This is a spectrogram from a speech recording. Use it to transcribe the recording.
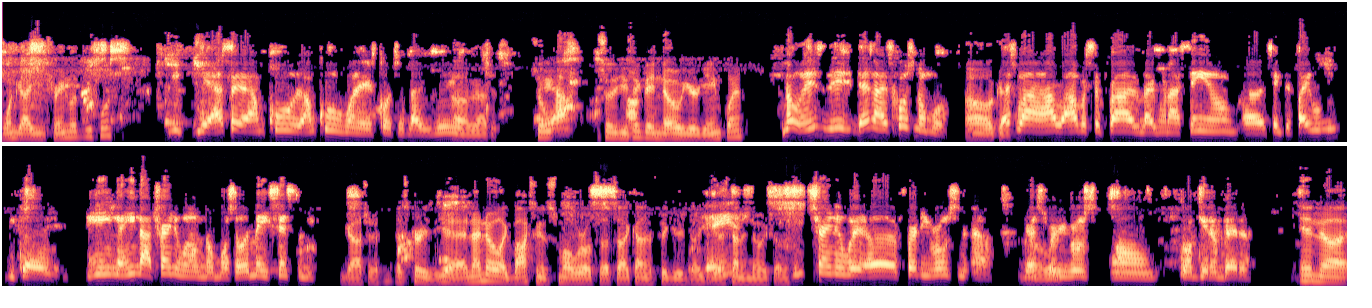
one guy you trained with before? Yeah, I said I'm cool. I'm cool with one of his coaches. Like, really, oh, gotcha. So yeah. so do you think they know your game plan? No, his, his, that's not his coach no more. Oh, okay. That's why I, I was surprised, like when I seen him uh, take the fight with me, because he he not training with him no more. So it made sense to me. Gotcha. That's crazy. Yeah, and I know like boxing is a small world, so that's how I kind of figured like Yeah, you guys kind of know each other. He's training with uh, Freddie Roach now. That's Oh, Freddie Roach. Um, gonna get him better. And uh,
